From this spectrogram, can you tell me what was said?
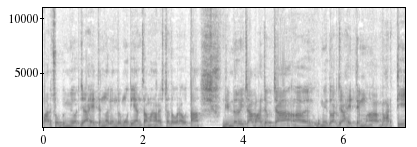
पार्श्वभूमीवर जे आहे ते नरेंद्र मोदी यांचा महाराष्ट्र दौरा होता. दिंडोरीच्या भाजपच्या उमेदवार जे आहेत ते भारती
